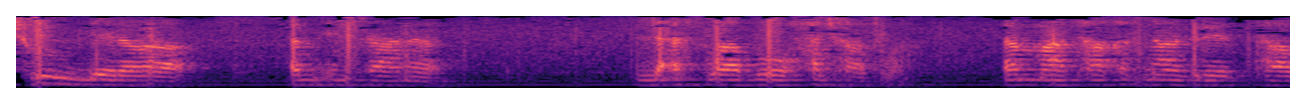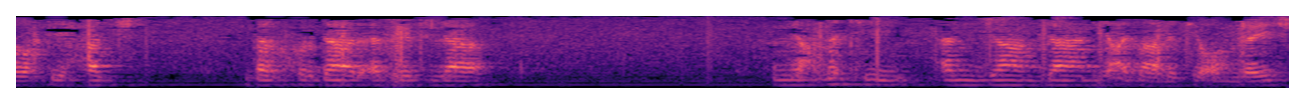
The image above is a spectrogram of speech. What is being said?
چون لیرا ام انسان لأسواب و حج هاتوا اما تاقت نادرد تا تاوەختی حج بەرخوردار ئەبێت لە نعمەتی ئەنجامدانی عیباەتی عمرەیش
